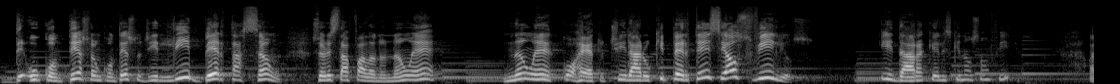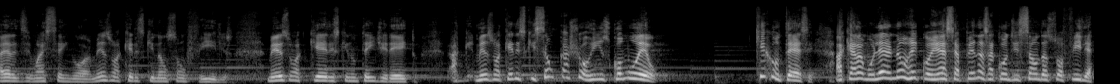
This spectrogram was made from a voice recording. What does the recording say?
de, o contexto é um contexto de libertação. O Senhor está falando, não é não é correto tirar o que pertence aos filhos e dar àqueles que não são filhos. Aí ela diz: Mas Senhor, mesmo aqueles que não são filhos, mesmo aqueles que não têm direito, mesmo aqueles que são cachorrinhos como eu, que acontece? Aquela mulher não reconhece apenas a condição da sua filha,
